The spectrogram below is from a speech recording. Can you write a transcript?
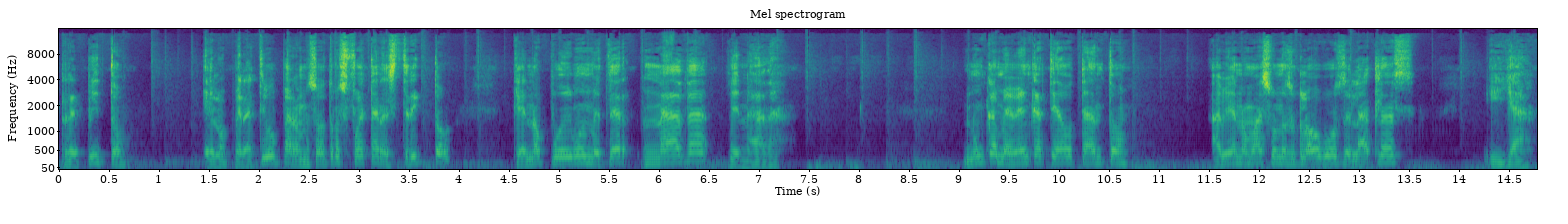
Repito, el operativo para nosotros fue tan estricto que no pudimos meter nada de nada. Nunca me habían cateado tanto. Había nomás unos globos del Atlas y ya.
